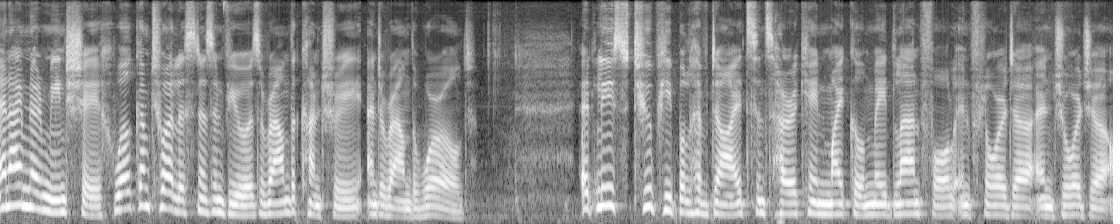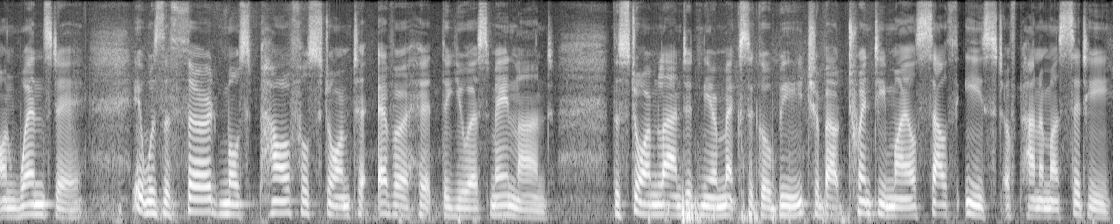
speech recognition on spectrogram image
And I'm Nermeen Sheikh. Welcome to our listeners and viewers around the country and around the world. At least two people have died since Hurricane Michael made landfall in Florida and Georgia on Wednesday. It was the third most powerful storm to ever hit the U.S. mainland. The storm landed near Mexico Beach, about 20 miles southeast of Panama City.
